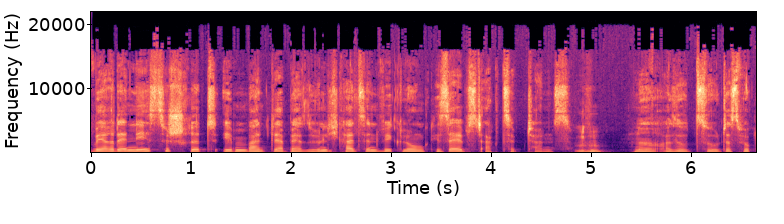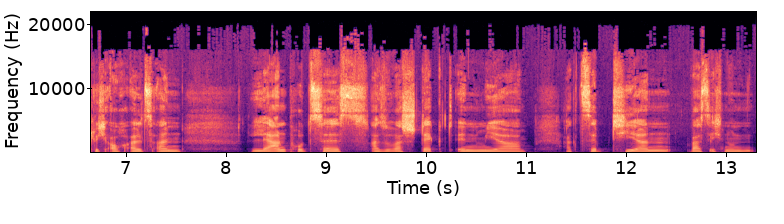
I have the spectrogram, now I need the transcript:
wäre der nächste Schritt eben bei der Persönlichkeitsentwicklung die Selbstakzeptanz. Mhm. Ne? Also zu, das wirklich auch als ein Lernprozess, also was steckt in mir, akzeptieren, was ich nun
